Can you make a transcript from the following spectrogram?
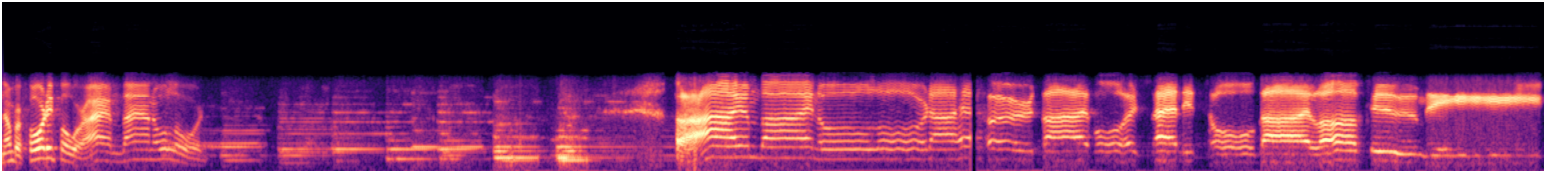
Number 44. I am thine, O Lord. I am thine, O Lord. I have heard thy voice, and it told thy love to me.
